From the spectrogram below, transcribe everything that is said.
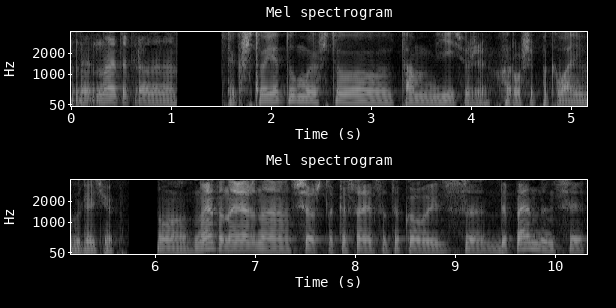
ну это правда, да. Так что я думаю, что там есть уже хороший пакование библиотек. Вот. Ну это, наверное, все, что касается такого из э, dependency.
